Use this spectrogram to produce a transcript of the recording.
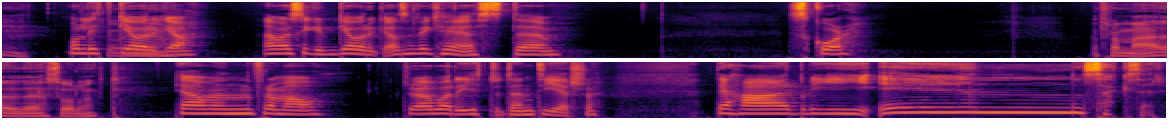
Mm. Og litt Georgia. Det var sikkert Georgia som fikk høyest uh, score. Fra meg er det det så langt. Ja, men fra meg òg. Tror jeg bare gitt ut en tier, så. Det her blir en sekser.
